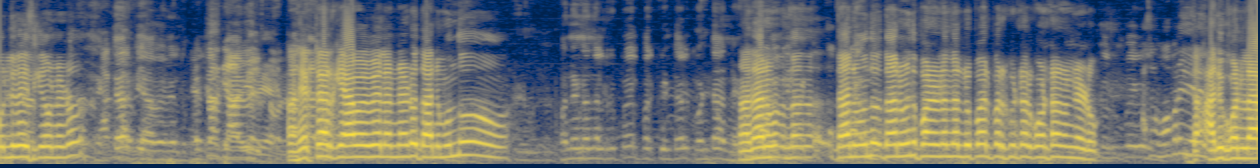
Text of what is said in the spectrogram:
ఉల్లి రైతుకి ఏమన్నాడు? హెక్టార్కి యాభై వేలు అన్నాడు. దాని ముందు దాని ముందు దాని ముందు పన్నెండు వందల రూపాయలు పర్ క్వింటాల్ కొంటానన్నాడు. అది కొనలా.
